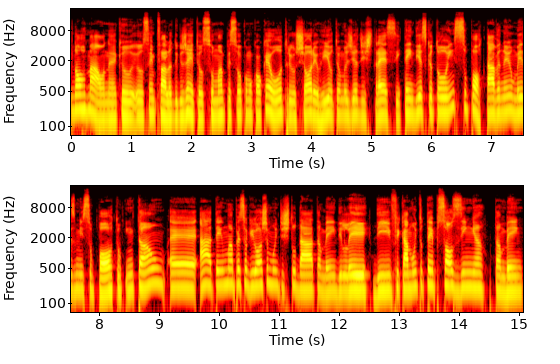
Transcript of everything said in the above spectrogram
normal, né, que eu, eu sempre falo, eu digo, gente, eu sou uma pessoa como qualquer outra, eu choro, eu rio, eu tenho meus dias de estresse, tem dias que eu tô insuportável, nem eu mesmo me suporto. Então, é, ah, tem uma pessoa que gosta muito de estudar também, de ler, de ficar muito tempo sozinha também.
